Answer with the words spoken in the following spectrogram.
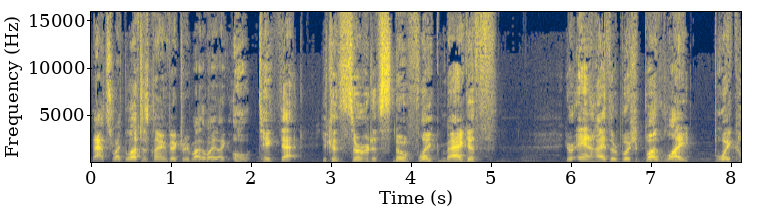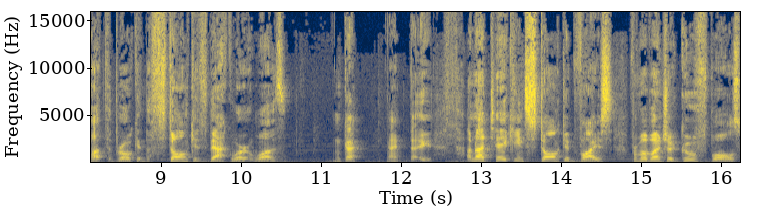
That's right. The left is claiming victory, by the way. Like, oh, take that. You conservative snowflake maggots. Your Anheuser-Busch Bud Light. Boycott the broken. The stonk is back where it was. Okay. Right. I'm not taking stonk advice from a bunch of goofballs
